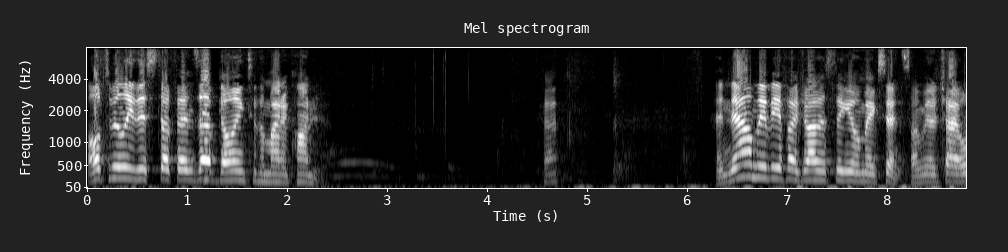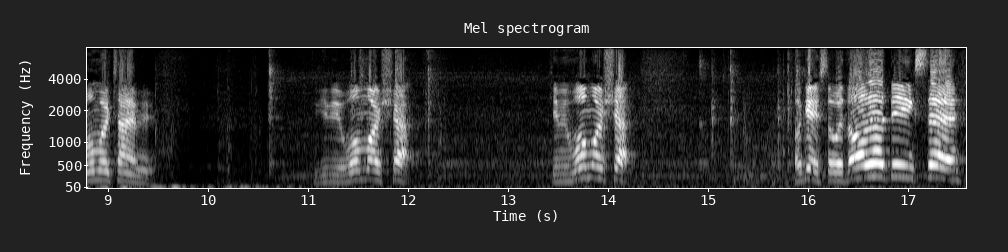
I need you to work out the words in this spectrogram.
ultimately this stuff ends up going to the mitochondria. Okay? And now maybe if I draw this thing, it'll make sense. So I'm going to try one more time here. Give you one more shot. Give me one more shot. Okay, so with all that being said,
